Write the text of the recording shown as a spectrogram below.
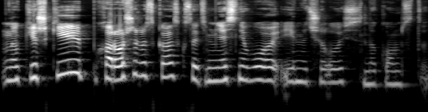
Ну, «Кишки» — хороший рассказ, кстати, у меня с него и началось знакомство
